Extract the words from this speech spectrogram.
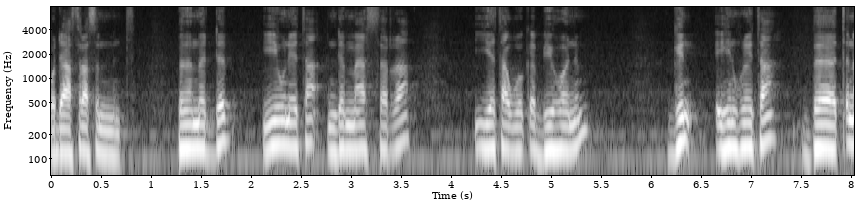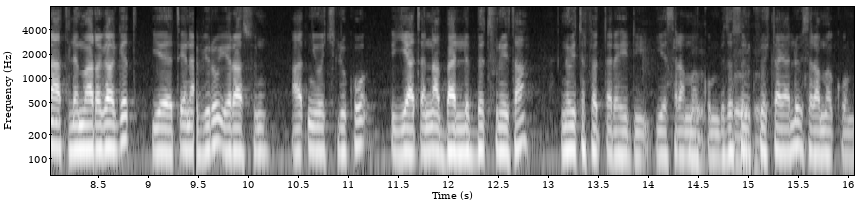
ወደ 18 በመመደብ ይህ ሁኔታ እንደማያሰራ እየታወቀ ቢሆንም ግን ይህን ሁኔታ በጥናት ለማረጋገጥ የጤና ቢሮ የራሱን አጥኚዎች ልኮ እያጠና ባለበት ሁኔታ ነው የተፈጠረ ሂድ የስራ ማቆም በተወሰኑ ክፍሎች ላይ ያለው የስራ ማቆም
